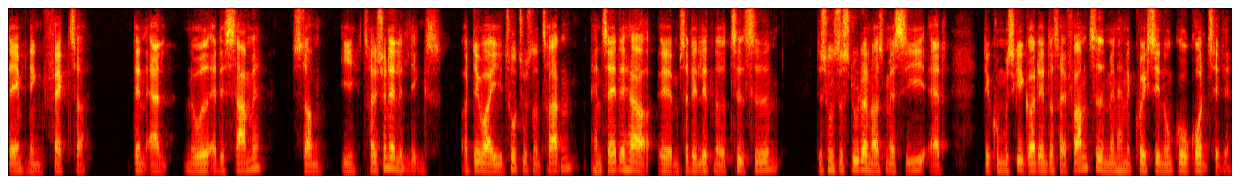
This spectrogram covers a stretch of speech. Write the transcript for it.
dampening factor, den er noget af det samme som i traditionelle links. Og det var i 2013, han sagde det her, øhm, så det er lidt noget tid siden. Desuden så slutter han også med at sige, at det kunne måske godt ændre sig i fremtiden, men han kunne ikke se nogen god grund til det.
